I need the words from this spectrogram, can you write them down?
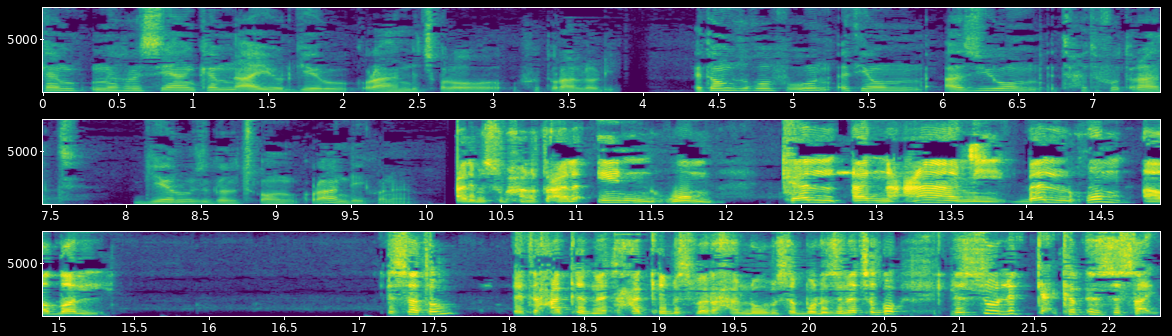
ከም ንክርስቲያን ከም ንኣይሁድ ገይሩ ቁርኣን ዝፀልኦ ፍጡር ኣሎ ዲ اتوم زغفون اتيوم ازيوم تحت فترات جيروز قلت اوم قران ديكونا عالم سبحانه وتعالى ان هم كالانعام بل هم اضل اساتهم اتحق ان اتحق بس برحلو مسبول زنا تصقو لسو لك كم انسساي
